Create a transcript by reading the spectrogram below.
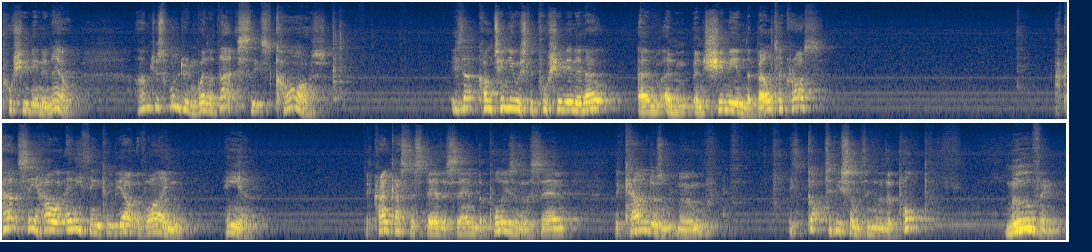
pushing in and out. I'm just wondering whether that's its cause. Is that continuously pushing in and out and, and, and shimmying the belt across? I can't see how anything can be out of line here. The crank has to stay the same, the pulleys are the same, the cam doesn't move. It's got to be something with the pump moving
